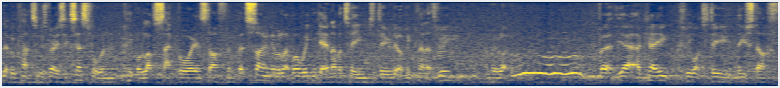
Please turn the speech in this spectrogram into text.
Little Big Planet was very successful and people loved Sackboy and stuff. And, but Sony were like, well, we can get another team to do Little Big Planet three, and we were like, ooh, but yeah, okay, because we want to do new stuff.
